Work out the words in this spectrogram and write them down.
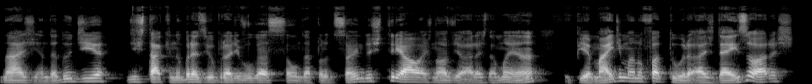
Na agenda do dia, destaque no Brasil para a divulgação da produção industrial às 9 horas da manhã, do PMI de manufatura às 10 horas,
